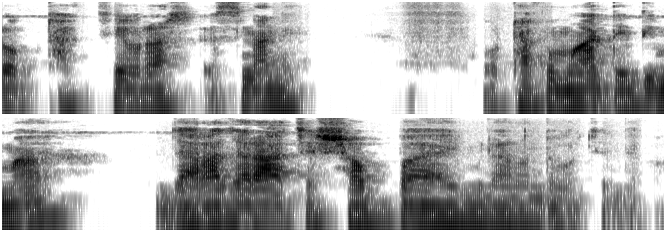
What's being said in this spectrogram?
লোক থাকছে ওরা স্নানে। ও ঠাকুমা, দিদিমা, যারা যারা আছে সবাই মিলে আনন্দ করছেন, দেখো।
